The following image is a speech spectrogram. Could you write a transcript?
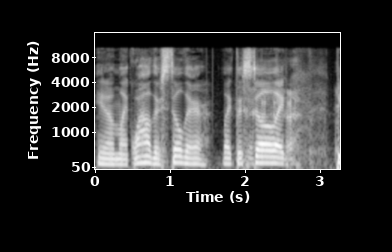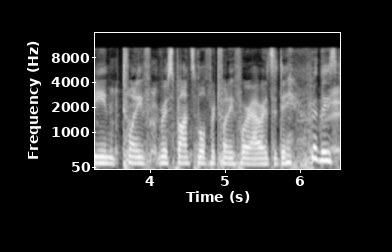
you know, I'm like, wow, they're still there. Like they're still like. being 20 responsible for 24 hours a day for these Right.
